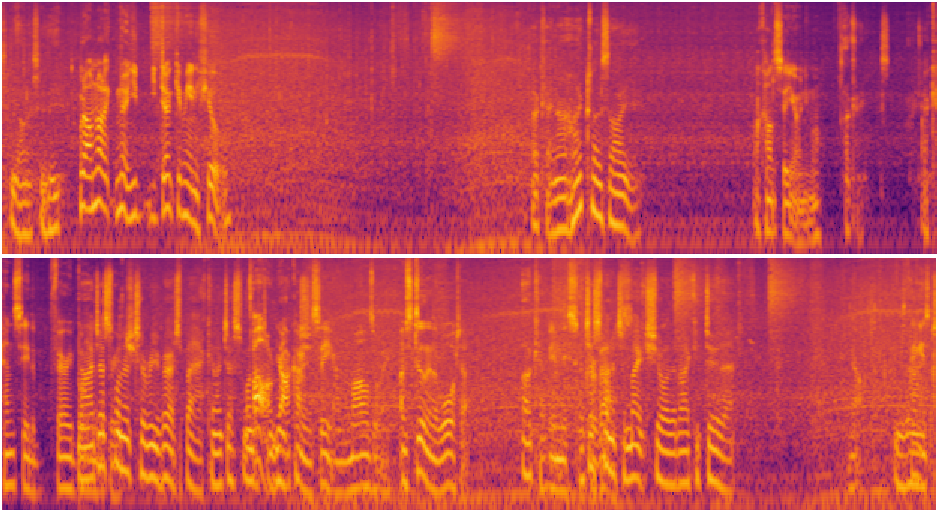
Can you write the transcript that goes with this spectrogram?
to be honest with you. Well, I'm not. like- No, you you don't give me any fuel. Okay, now how close are you? I can't see you anymore. Okay. I can see the very No, bottom I of the just wanted to reverse back, and I just wanted Oh to. yeah, I can't even see you. I'm miles away. I'm still in the water Okay. in this I just wanted to make sure that I could do that. No, the thing is, I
